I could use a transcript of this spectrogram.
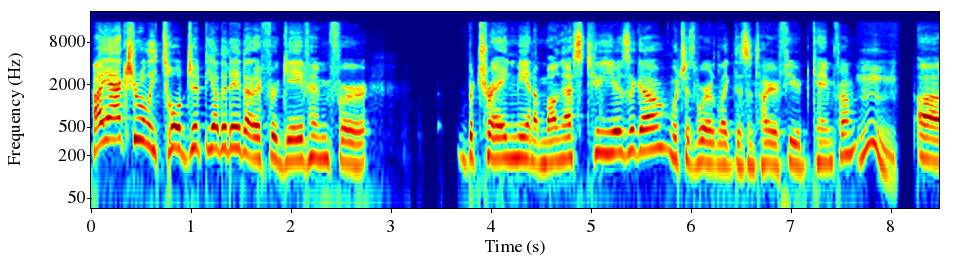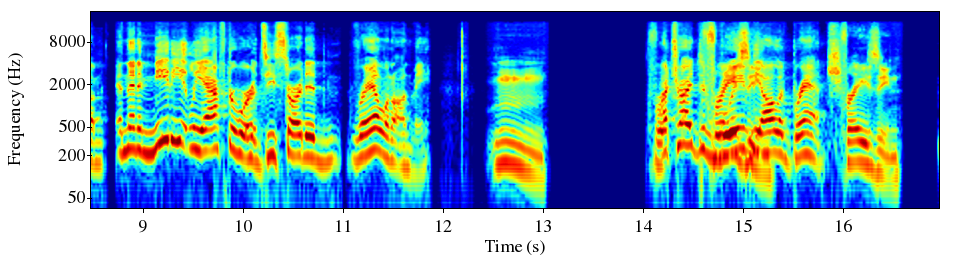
I actually told Jip the other day that I forgave him for betraying me in Among Us two years ago, which is where like this entire feud came from. Mmm. Um, and then immediately afterwards, he started railing on me. Mmm. Fr- I tried to wave the olive branch. phrasing.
